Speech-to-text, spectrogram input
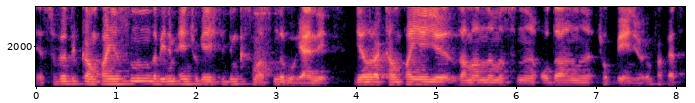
Yani sıfır atık kampanyasının da benim en çok eleştirdiğim kısmı aslında bu. Yani genel olarak kampanyayı, zamanlamasını, odağını çok beğeniyorum. Fakat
